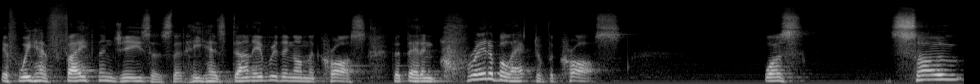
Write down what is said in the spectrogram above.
If we have faith in Jesus, that he has done everything on the cross, that that incredible act of the cross was so.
